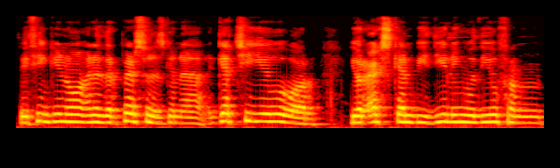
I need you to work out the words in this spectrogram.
they think you know another person is gonna get to you or your ex can be dealing with you from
